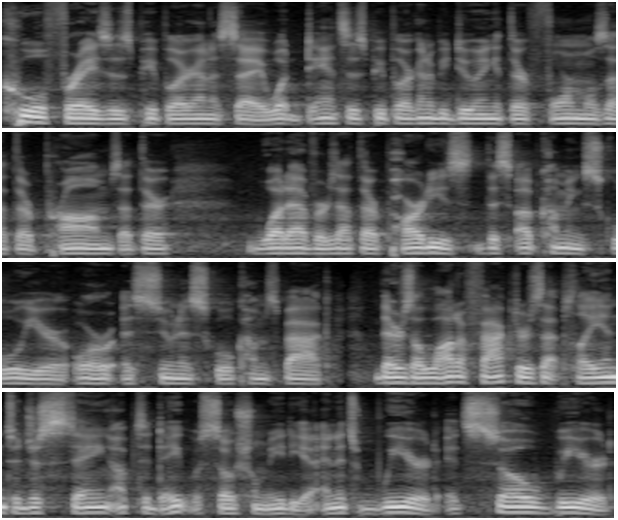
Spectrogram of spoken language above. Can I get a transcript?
cool phrases people are going to say, what dances people are going to be doing at their formals, at their proms, at their whatevers, at their parties this upcoming school year or as soon as school comes back. There's a lot of factors that play into just staying up to date with social media. And it's weird. It's so weird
